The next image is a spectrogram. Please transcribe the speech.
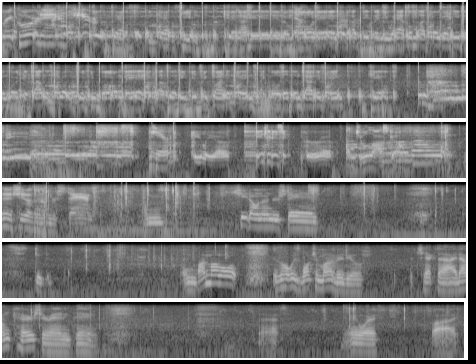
recording. I'm recording. Can I hit it in the morning without giving you half of my dough? And even worse, if I was broke, would you want me? If I couldn't get you finding things like all of them diamond rings, kill. Osco. Yeah, she doesn't understand. Um, she don't understand. Stupid. And my mom is always watching my videos to check that I don't curse or anything. That. Anyway, bye.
